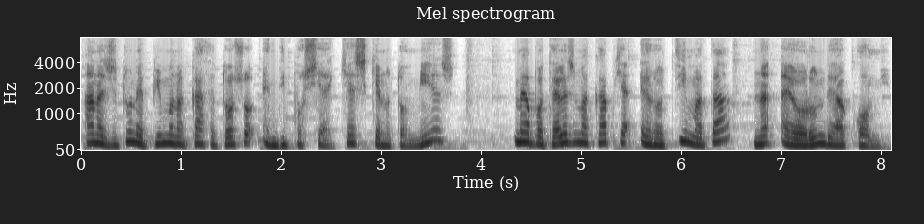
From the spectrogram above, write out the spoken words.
αναζητούν επίμονα κάθε τόσο εντυπωσιακές καινοτομίες με αποτέλεσμα κάποια ερωτήματα να αιωρούνται ακόμη.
